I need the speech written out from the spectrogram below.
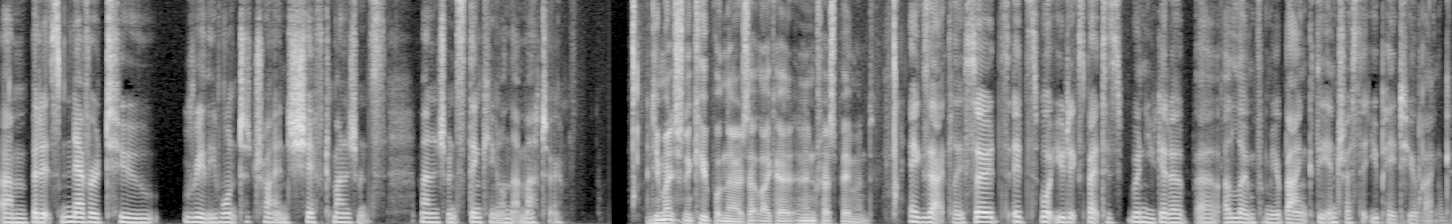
Um, but it's never to really want to try and shift management's management's thinking on that matter. Do you mentioned a coupon there. Is that like a, an interest payment? Exactly. So it's it's what you'd expect is when you get a, a, a loan from your bank, the interest that you pay to your bank.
